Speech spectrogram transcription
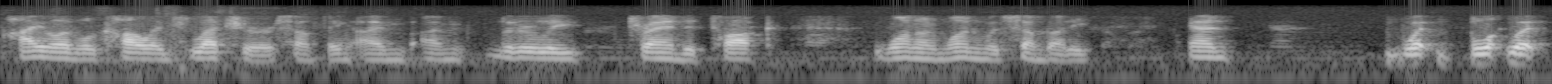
high-level college lecture or something. I'm I'm literally trying to talk one-on-one with somebody, and what what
